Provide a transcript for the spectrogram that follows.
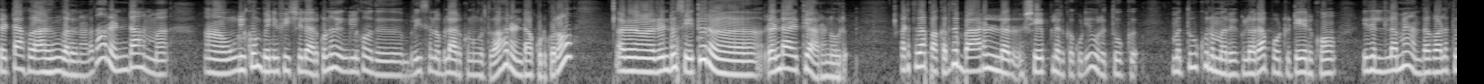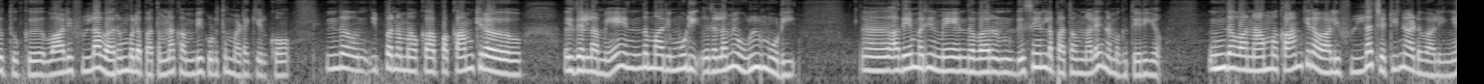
செட் ஆகாதுங்கிறதுனால தான் ரெண்டாக நம்ம உங்களுக்கும் பெனிஃபிஷியலாக இருக்கணும். எங்களுக்கும் அது ரீசனபிளாக இருக்கணுங்கிறதுக்காக ரெண்டாக கொடுக்குறோம். ரெண்டும் சேர்த்து ரெண்டாயிரத்தி அறநூறு. அடுத்ததாக பார்க்குறது பேரலில் ஷேப்பில் இருக்கக்கூடிய ஒரு தூக்கு. நம்ம தூக்கு நம்ம ரெகுலராக போட்டுகிட்டே இருக்கோம். இது எல்லாமே அந்த காலத்து தூக்கு. வாலி ஃபுல்லாக வரும்பில் பார்த்தோம்னா கம்பி கொடுத்து மடக்கியிருக்கோம். இந்த இப்போ நம்ம கா இப்போ காமிக்கிற இது எல்லாமே இந்த மாதிரி மூடி இதெல்லாமே உள் மூடி. அதே மாதிரி மே இந்த வரும் டிசைனில் பார்த்தோம்னாலே நமக்கு தெரியும். இந்த வா நாம் காமிக்கிற வாளி ஃபுல்லாக செட்டிநாடு வாளிங்க.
